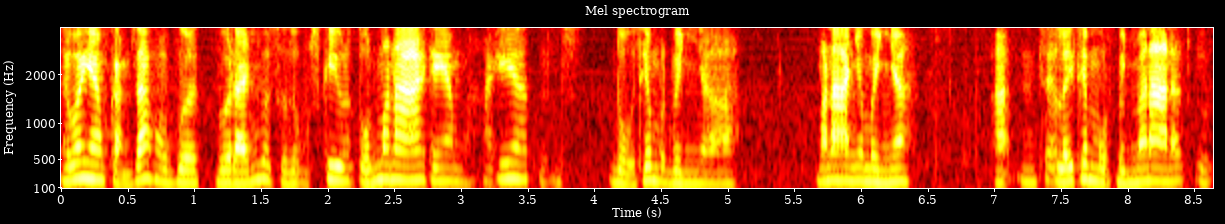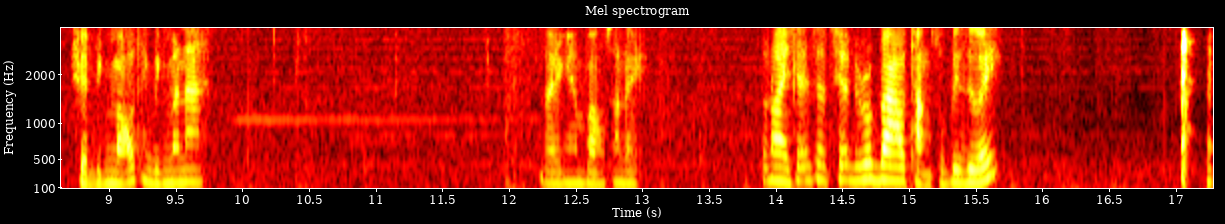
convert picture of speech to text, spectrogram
Nếu anh em cảm giác mà vừa vừa đánh vừa sử dụng skill nó tốn mana ấy, thì em hãy à, đổi thêm một bình uh, mana như mình nhá. À, sẽ lấy thêm một bình mana đó chuyển bình máu thành bình mana. Đây anh em vòng sang đây. Chỗ này sẽ sẽ drop bao thẳng xuống phía dưới.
